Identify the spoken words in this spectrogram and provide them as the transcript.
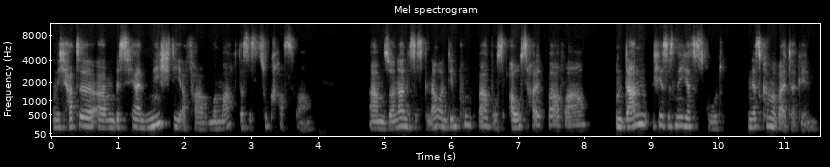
Und ich hatte, ähm, bisher nicht die Erfahrung gemacht, dass es zu krass war ähm, sondern dass es genau an dem Punkt war, wo es aushaltbar war. Und dann hieß es: „Ne, jetzt ist gut und jetzt können wir weitergehen.“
